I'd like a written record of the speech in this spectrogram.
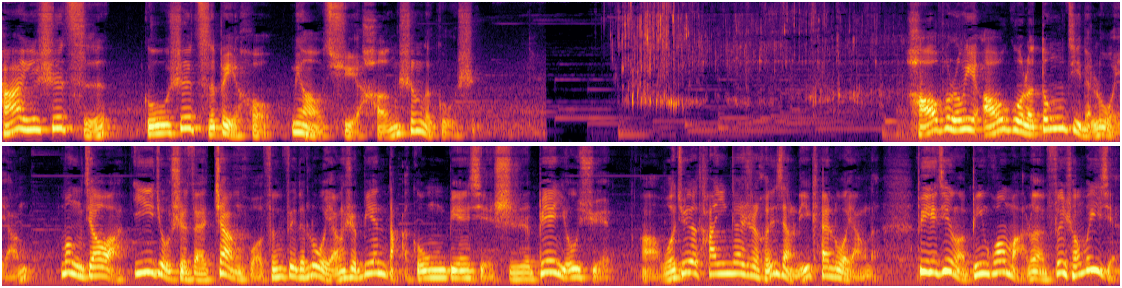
茶余诗词，古诗词背后妙趣横生的故事。好不容易熬过了冬季的洛阳，孟郊啊，依旧是在战火纷飞的洛阳市边打工边写诗边游学啊。我觉得他应该是很想离开洛阳的，毕竟啊，兵荒马乱非常危险。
